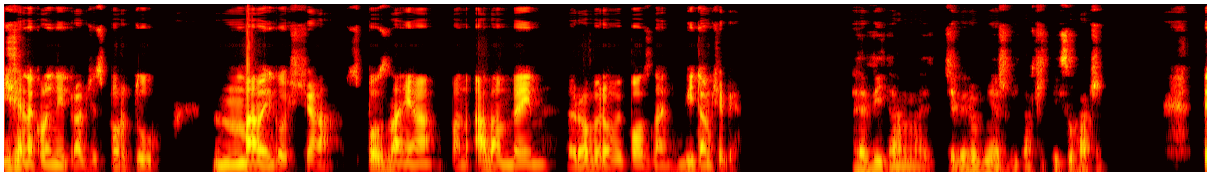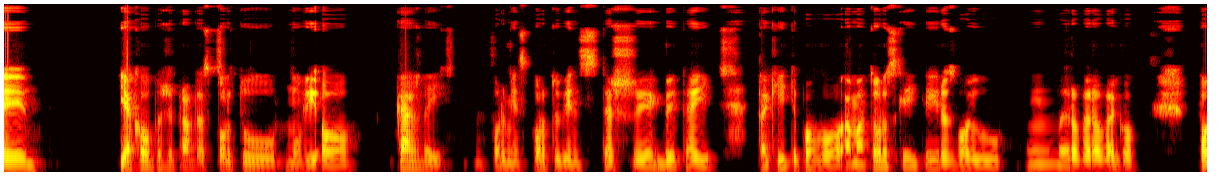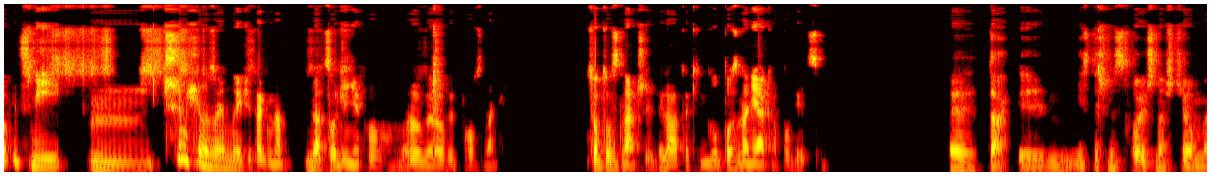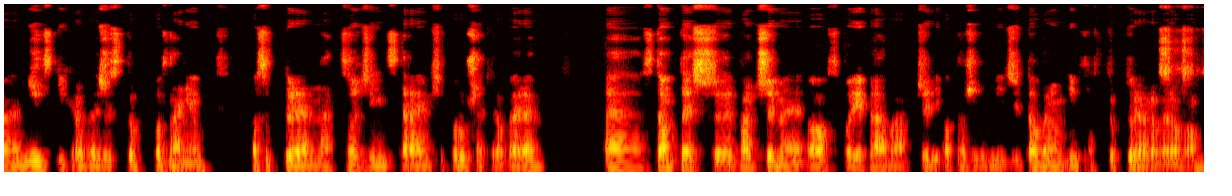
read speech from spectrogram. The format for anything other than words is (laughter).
Dzisiaj na kolejnej prawdzie sportu mamy gościa z Poznania, pan Adam Bejm, rowerowy Poznań. Witam Ciebie. Witam Ciebie również, witam wszystkich słuchaczy. Y, jako, że prawda sportu mówi o każdej formie sportu, więc też jakby tej takiej typowo amatorskiej, tej rozwoju mm, rowerowego. Powiedz mi, mm, czym się zajmujecie tak na, na co dzień jako rowerowy Poznań? Co to znaczy dla takiego poznaniaka, powiedzmy? E, tak, e, jesteśmy społecznością miejskich rowerzystów w Poznaniu, osób, które na co dzień starają się poruszać rowerem. E, stąd też walczymy o swoje prawa, czyli o to, żeby mieć dobrą infrastrukturę rowerową,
